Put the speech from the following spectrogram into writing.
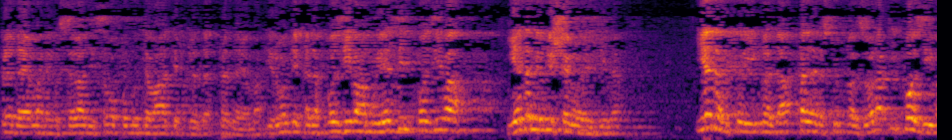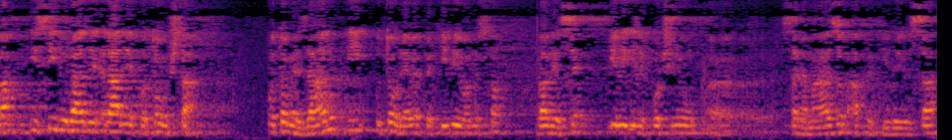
predajama, nego se radi samo po mutevate predajama. Jer ovdje kada poziva mu jezin, poziva jedan ili više muezina. Jedan koji gleda kada je zora i poziva i svi rade, rade po tom šta? Po tome zanu i u to vrijeme prekidaju, odnosno bave se ili, ili počinju uh, sa namazom, a prekidaju sa,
